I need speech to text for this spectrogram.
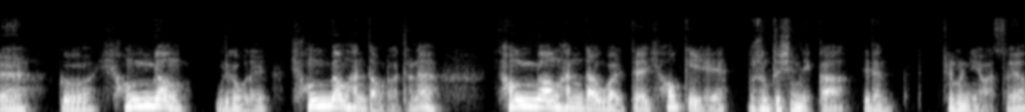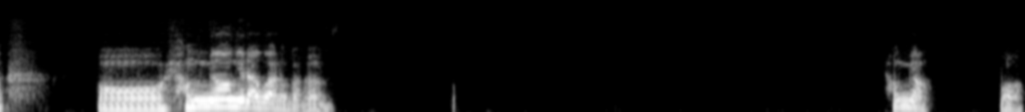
예, 그 혁명, 우리가 보다 혁명한다고 그러잖아요. 혁명한다고 할 때 혁이 무슨 뜻입니까? 이런 질문이 왔어요. 어, 혁명이라고 하는 거는 혁명, 뭐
